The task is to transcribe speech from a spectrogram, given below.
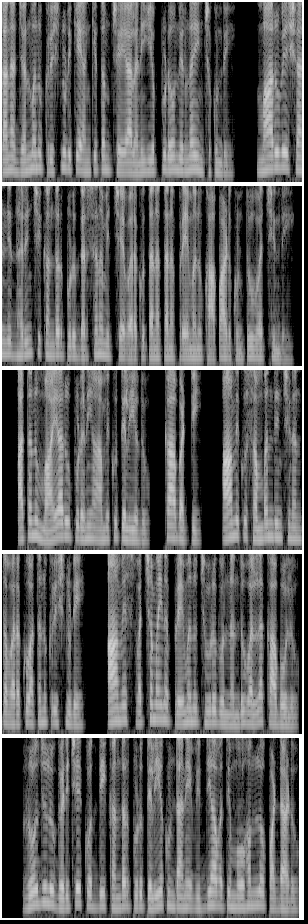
తన జన్మను కృష్ణుడికే అంకితం చేయాలని ఎప్పుడో నిర్ణయించుకుంది. మారువేషాన్ని ధరించి కందర్పుడు దర్శనమిచ్చే వరకు తన తన ప్రేమను కాపాడుకుంటూ వచ్చింది. అతను మాయారూపుడని ఆమెకు తెలియదు. కాబట్టి ఆమెకు సంబంధించినంత వరకు అతను కృష్ణుడే. ఆమె స్వచ్ఛమైన ప్రేమను చూరుగొన్నందువల్ల కాబోలు. రోజులు గడిచే కొద్దీ కందర్పుడు తెలియకుండానే విద్యావతి మోహంలో పడ్డాడు.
